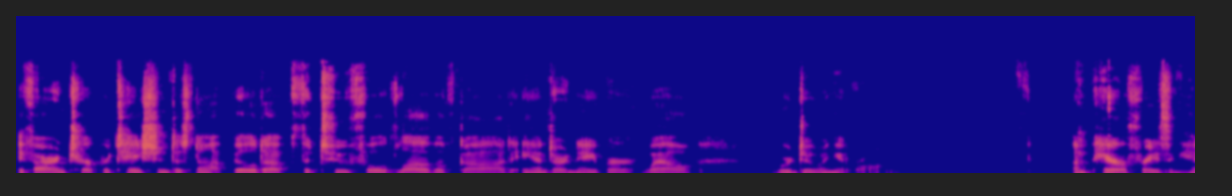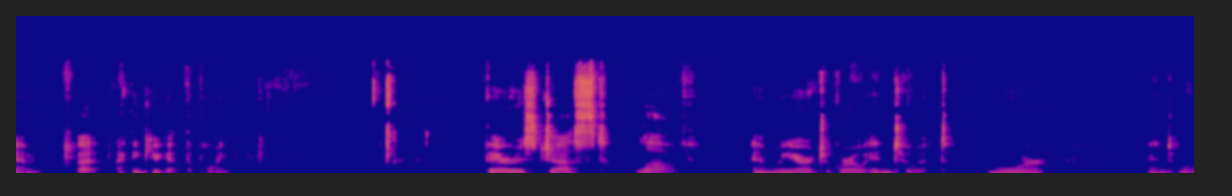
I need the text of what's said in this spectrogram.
if our interpretation does not build up the twofold love of God and our neighbor, well, we're doing it wrong. I'm paraphrasing him, but I think you get the point. There is just love and we are to grow into it more and more.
